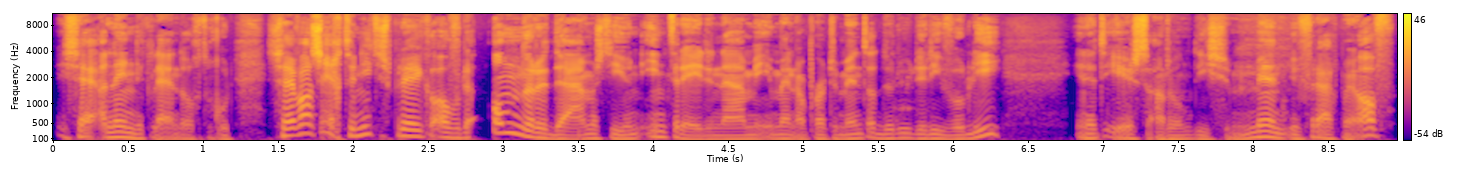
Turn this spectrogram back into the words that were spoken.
is zij alleen de kleindochter goed. Zij was echter niet te spreken over de andere dames die hun intrede namen in mijn appartement aan de Rue de Rivoli in het eerste arrondissement. Nu vraag ik mij af,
